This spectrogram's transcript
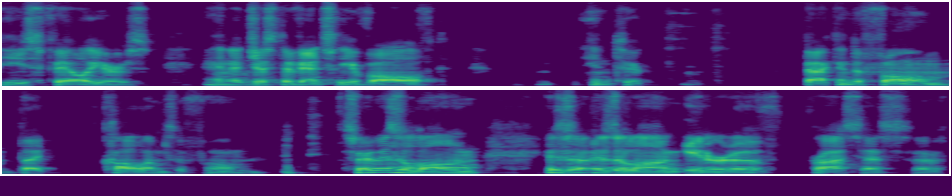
these failures, and it just eventually evolved into back into foam, but columns of foam. So it was a long, it was a, it was a long iterative process of,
